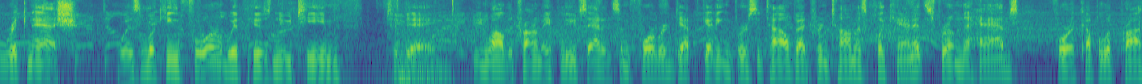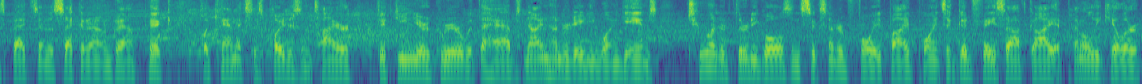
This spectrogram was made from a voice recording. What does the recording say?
Rick Nash was looking for with his new team today. Meanwhile, the Toronto Maple Leafs added some forward depth, getting versatile veteran Thomas Plekanec from the Habs for a couple of prospects and a second round draft pick. Plekanec has played his entire 15 year career with the Habs, 981 games, 230 goals, and 645 points. A good face off guy, a penalty killer,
